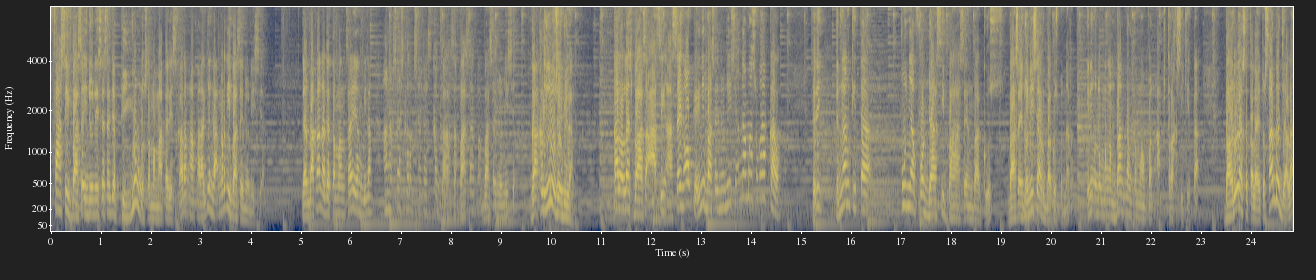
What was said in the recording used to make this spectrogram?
fasih bahasa Indonesia saja bingung loh sama materi sekarang, apalagi nggak ngerti bahasa Indonesia. Dan bahkan ada teman saya yang bilang, anak saya sekarang saya leskan bahasa, bahasa apa? Bahasa Indonesia. Nggak keliru saya bilang. Kalau les bahasa asing-asing, oke ini bahasa Indonesia, nggak masuk akal. Jadi dengan kita punya fondasi bahasa yang bagus, bahasa Indonesia harus bagus benar, ini untuk mengembangkan kemampuan abstraksi kita, Barulah setelah itu sambil jalan,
